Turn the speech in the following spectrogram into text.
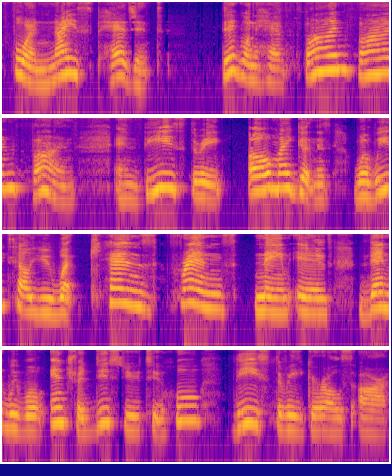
for a nice pageant. They're going to have fun, fun, fun. And these three, oh my goodness, when we tell you what Ken's friend's name is, then we will introduce you to who these three girls are.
